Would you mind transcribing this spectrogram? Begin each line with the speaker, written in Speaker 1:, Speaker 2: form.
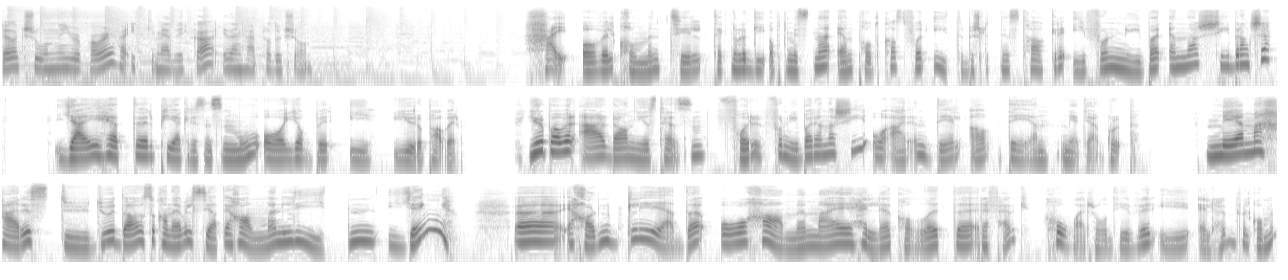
Speaker 1: Redaksjonen i Europower har ikke medvirka i denne produksjonen.
Speaker 2: Hei og velkommen til Teknologioptimistene, en podkast for IT-beslutningstakere i fornybar energibransje. Jeg heter Pia Christensen Moe og jobber i Europower. Europower er da nyhetstjenesten for fornybar energi og er en del av DN Media Group. Med meg her i studio i dag så kan jeg vel si at jeg har med meg en liten gjeng. Eh, jeg har den glede å ha med meg Helle Collett eh, Refhaug, HR-rådgiver i Elhub. Velkommen.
